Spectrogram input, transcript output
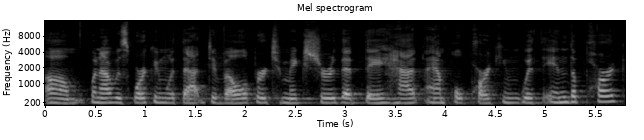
um, when I was working with that developer to make sure that they had ample parking within the park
